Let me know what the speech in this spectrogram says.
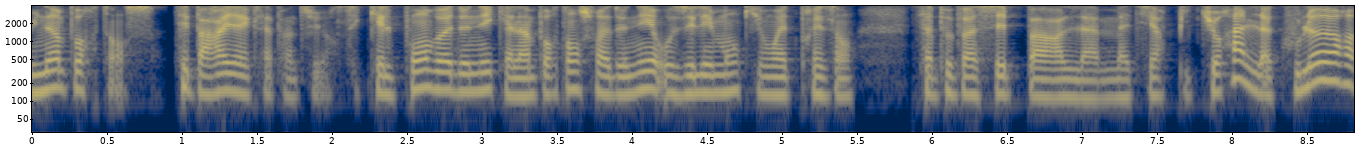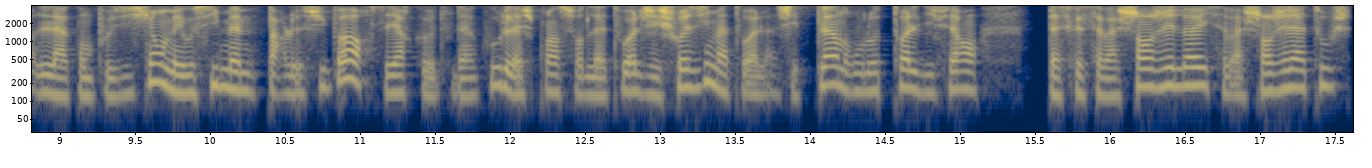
une importance. C'est pareil avec la peinture. C'est quel point on va donner, quelle importance on va donner aux éléments qui vont être présents. Ça peut passer par la matière picturale, la couleur, la composition, mais aussi même par le support. C'est-à-dire que tout d'un coup, là, je peins sur de la toile, j'ai choisi ma toile, j'ai plein de rouleaux de toile différents parce que ça va changer l'œil, ça va changer la touche.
